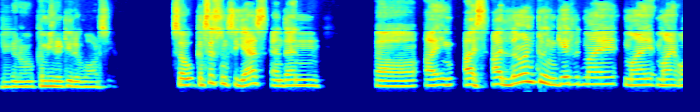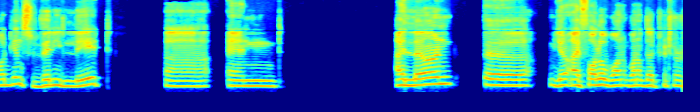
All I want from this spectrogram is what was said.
you know community rewards you. So consistency, yes, and then uh, I, I I learned to engage with my my my audience very late, uh, and I learned. Uh, you know, I follow one one of the Twitter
